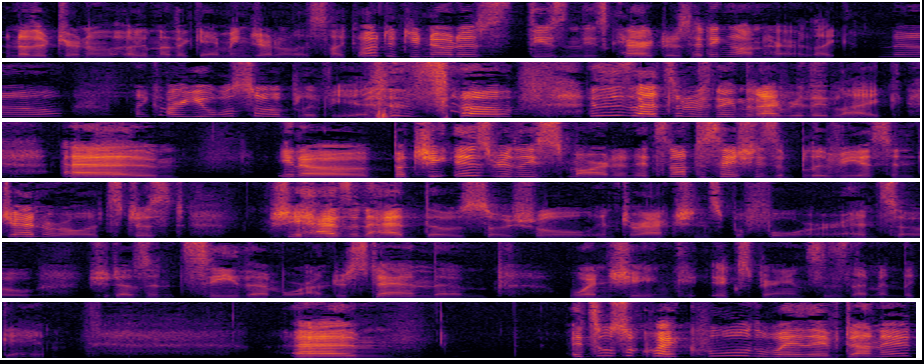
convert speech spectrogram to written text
another journal, another gaming journalist, like, "Oh, did you notice these and these characters hitting on her?" Like, no like, are you also oblivious? so this is that sort of thing that I really like. Um, you know, but she is really smart, and it's not to say she's oblivious in general. It's just she hasn't had those social interactions before, and so she doesn't see them or understand them when she experiences them in the game. Um, it's also quite cool the way they've done it,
